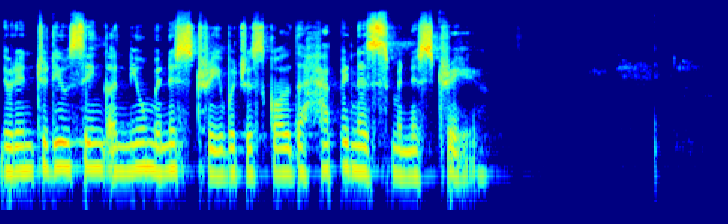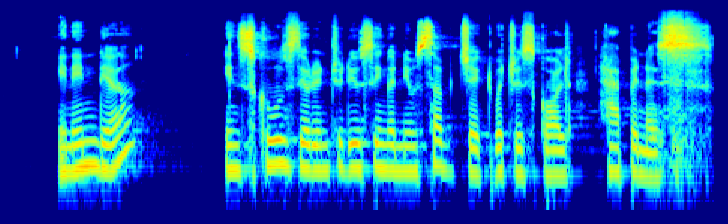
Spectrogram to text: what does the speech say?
they're introducing a new ministry which is called the Happiness Ministry. In India, in schools, they're introducing a new subject which is called happiness.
